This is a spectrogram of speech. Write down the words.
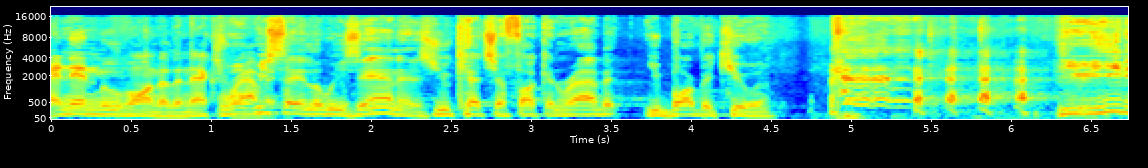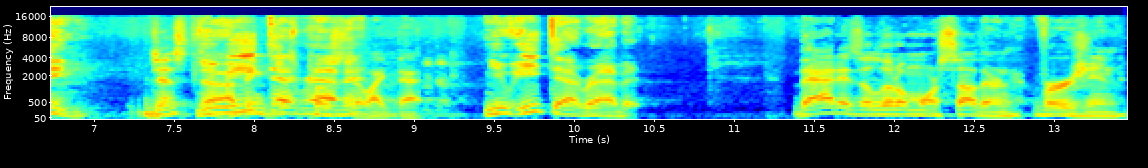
and then move on to the next What rabbit. we say in Louisiana is you catch a fucking rabbit, you barbecue him. you eat him. just, You uh, I eat think that just post it like that. You eat that rabbit. That is a little more southern version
